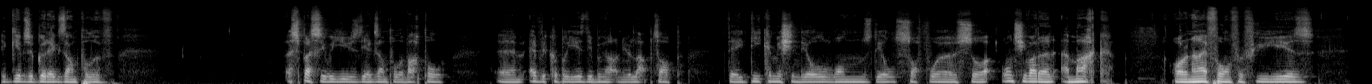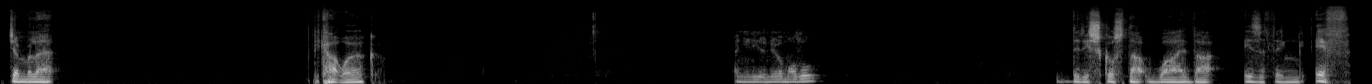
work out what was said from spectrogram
It gives a good example of especially we use the example of Apple. Um, every couple of years they bring out a new laptop they decommission the old ones, the old software. So once you've had a, a Mac or an iPhone for a few years, generally they can't work. And you need a new model. They discuss that why that is a thing. If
